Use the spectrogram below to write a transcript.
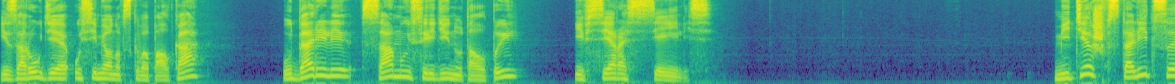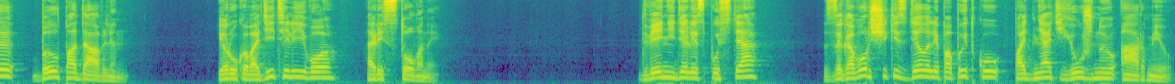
из орудия у Семеновского полка, ударили в самую середину толпы, и все рассеялись. Мятеж в столице был подавлен, и руководители его арестованы. Две недели спустя заговорщики сделали попытку поднять Южную армию,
